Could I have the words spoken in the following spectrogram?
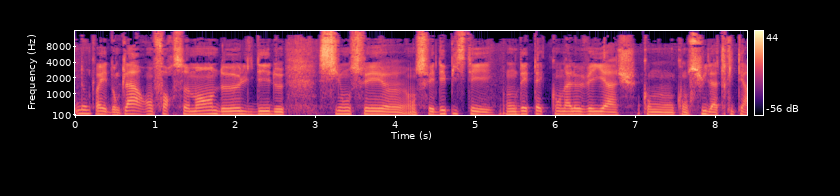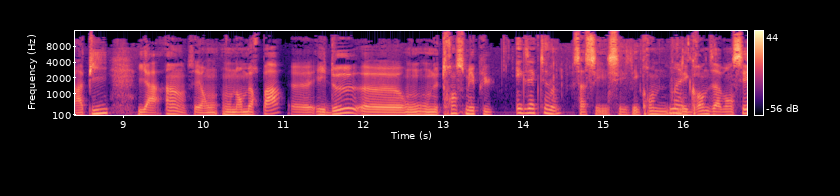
Donc Oui, donc là, renforcement de l'idée de si on se fait, euh, on se fait dépister, on détecte qu'on a le VIH, qu'on suit la trithérapie, il y a un, c'est on on n'en meurt pas, euh, et deux, euh, on, on ne transmet plus. Exactement. Ça, c'est des grandes, Ouais. des grandes avancées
